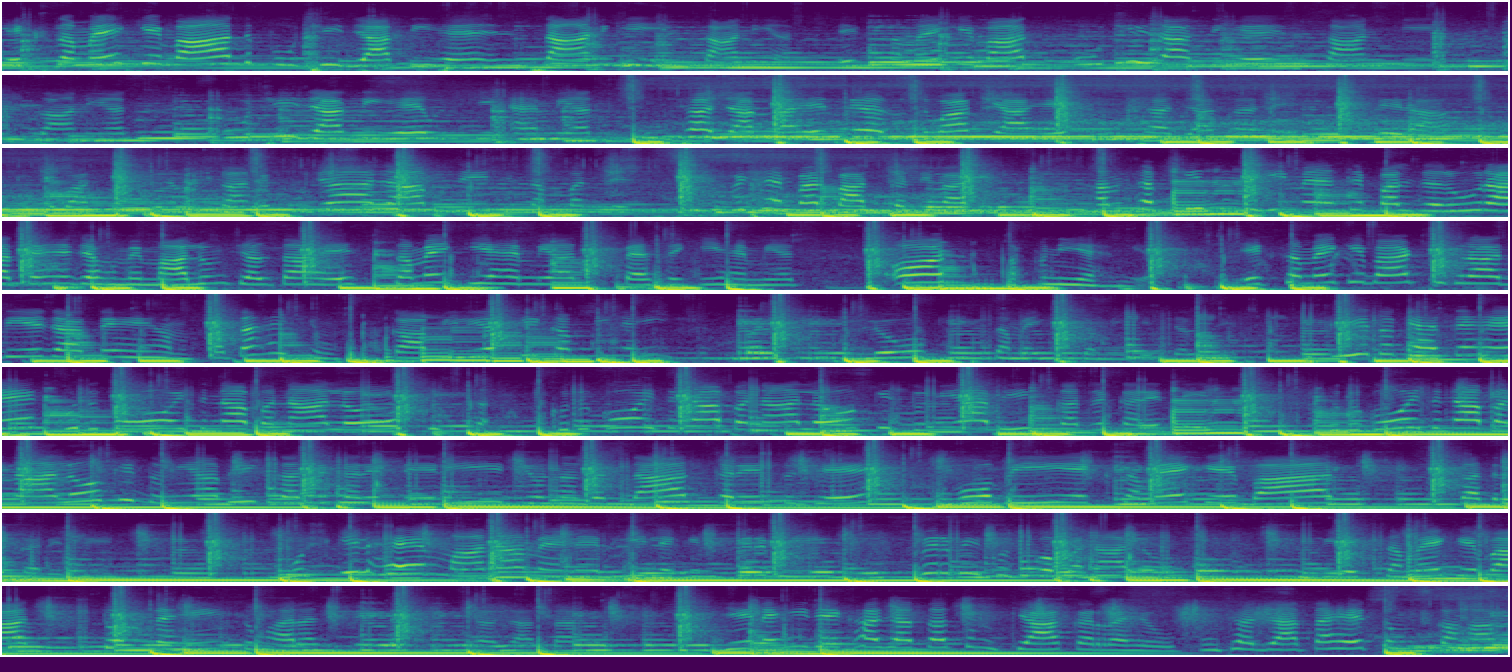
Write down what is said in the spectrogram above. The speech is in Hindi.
एक समय के बाद पूछी जाती है इंसान की इंसानियत। एक समय के बाद पूछी जाती है इंसान की इंसानियत। पूछी जाती है उसकी अहमियत। पूछा जाता है, तेरा रुतबा क्या है? पूछा जाता है, तेरा रुतबा नमस्कार, मैं पूजा आज आपसे इस संबंधित विषय पर बात करने वाली हूँ। हम सबकी ज़िंदगी में ऐसे पल ज़रूर आते हैं जब हमें मालूम चलता है समय की अहमियत, पैसे की अहमियत और अपनी अहमियत। बाद ठुकरा दिए जाते हैं हम। पता है क्यों? काबिलियत की कमी नहीं, बल्कि लोगों की समय की कमी। तुम नहीं, तुम्हारा स्टेटस पूछा जाता। है ये नहीं देखा जाता तुम क्या कर रहे हो। पूछा जाता है तुम कहाँ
